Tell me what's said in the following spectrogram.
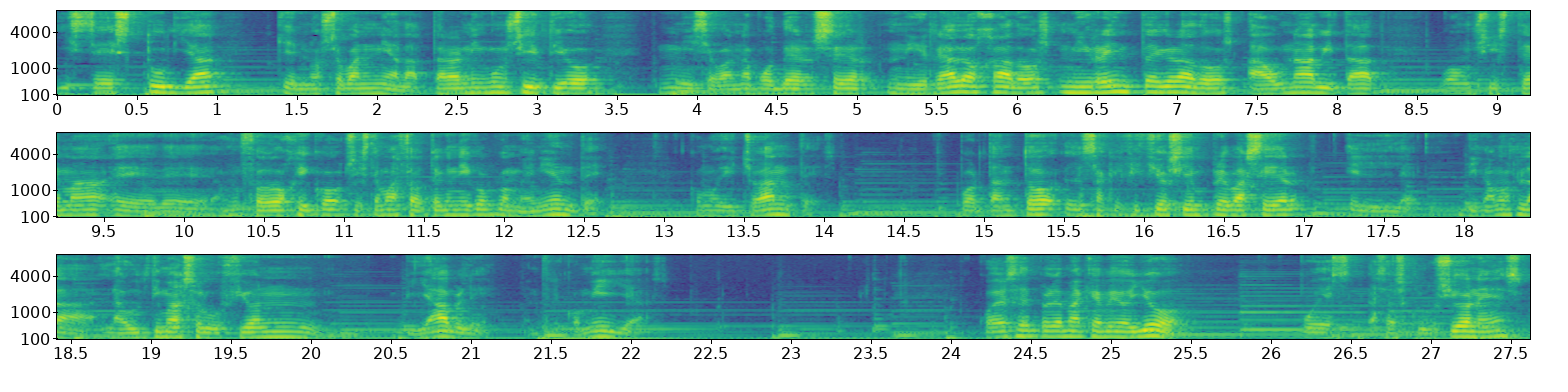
y se estudia que no se van ni a adaptar a ningún sitio, ni se van a poder ser ni realojados ni reintegrados a un hábitat o a un sistema eh, de un zoológico, sistema zootécnico conveniente, como he dicho antes. Por tanto, el sacrificio siempre va a ser el, digamos, la, la última solución viable, entre comillas. ¿Cuál es el problema que veo yo? Pues las exclusiones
